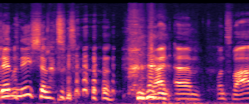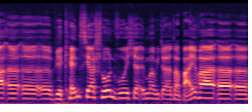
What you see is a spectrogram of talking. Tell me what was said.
Denn Eigenwerbung. nicht. Ja, lass es. Nein, ähm, und zwar, äh, äh, wir kennen es ja schon, wo ich ja immer wieder dabei war, äh, äh,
